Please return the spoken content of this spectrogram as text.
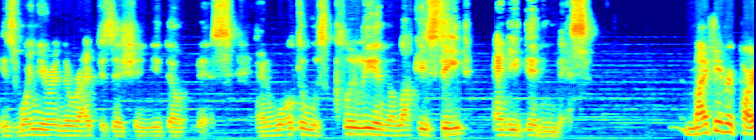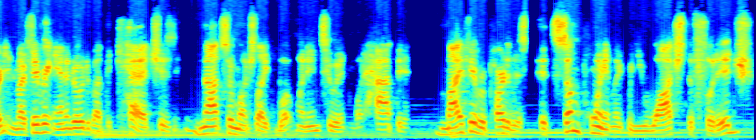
is when you're in the right position, you don't miss. And Walter was clearly in the lucky seat, and he didn't miss my favorite part and my favorite anecdote about the catch is not so much like what went into it and what happened. My favorite part of this, at some point, like when you watch the footage,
